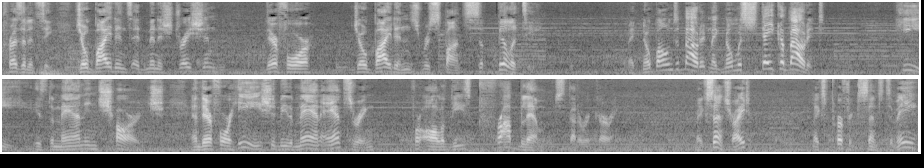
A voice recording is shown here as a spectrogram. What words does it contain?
presidency, Joe Biden's administration, therefore, Joe Biden's responsibility. Make no bones about it, make no mistake about it. He is the man in charge, and therefore he should be the man answering for all of these problems that are occurring. Makes sense, right? Makes perfect sense to me.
